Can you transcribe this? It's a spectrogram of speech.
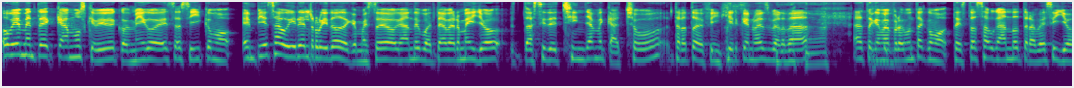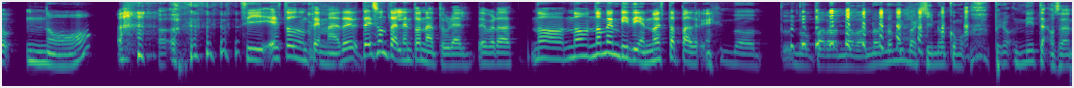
obviamente Camus que vive conmigo es así como empieza a oír el ruido de que me estoy ahogando y voltea a verme y yo así de chin ya me cachó. Trato de fingir que no es verdad hasta que me pregunta como ¿te estás ahogando otra vez? Y yo no. Sí, es todo un tema. De- es un talento natural, de verdad. No, no, no me envidien, no está padre. No, no para nada. No, no me imagino como. Pero neta, o sea,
